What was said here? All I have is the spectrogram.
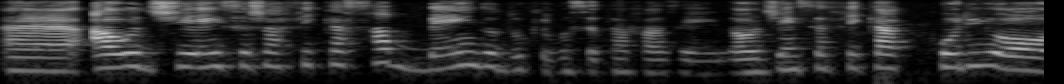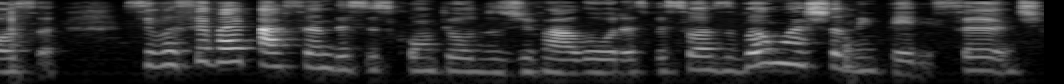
é, a audiência já fica sabendo do que você está fazendo, a audiência fica curiosa. Se você vai passando esses conteúdos de valor, as pessoas vão achando interessante.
